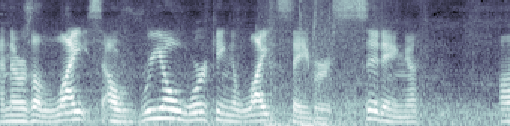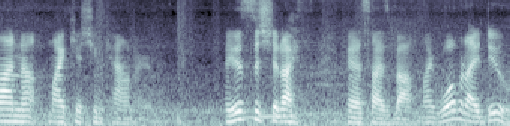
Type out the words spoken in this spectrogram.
and there was a light, a real working lightsaber sitting on my kitchen counter? Like, this is the shit I fantasize about. Like, what would I do?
